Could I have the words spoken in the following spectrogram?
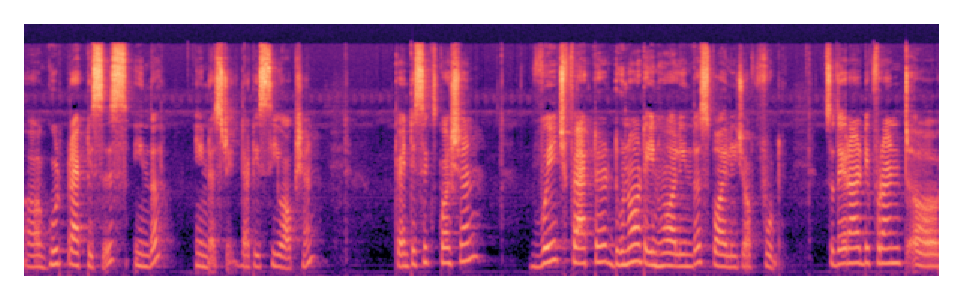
uh, good practices in the industry. That is C option. 26 question. Which factor do not involve in the spoilage of food? So there are different uh,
